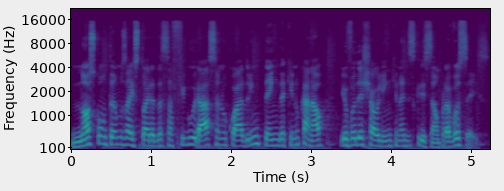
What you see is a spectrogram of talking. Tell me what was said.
Nós contamos a história dessa figuraça no quadro Entenda aqui no canal e eu vou deixar o link na descrição para vocês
